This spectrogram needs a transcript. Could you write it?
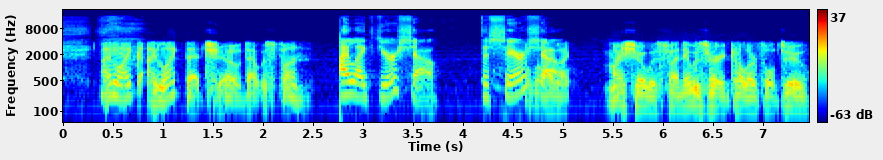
I like I like that show. That was fun. I liked your show, the Cher Well, Show. I like my show was fun. It was very colorful too.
